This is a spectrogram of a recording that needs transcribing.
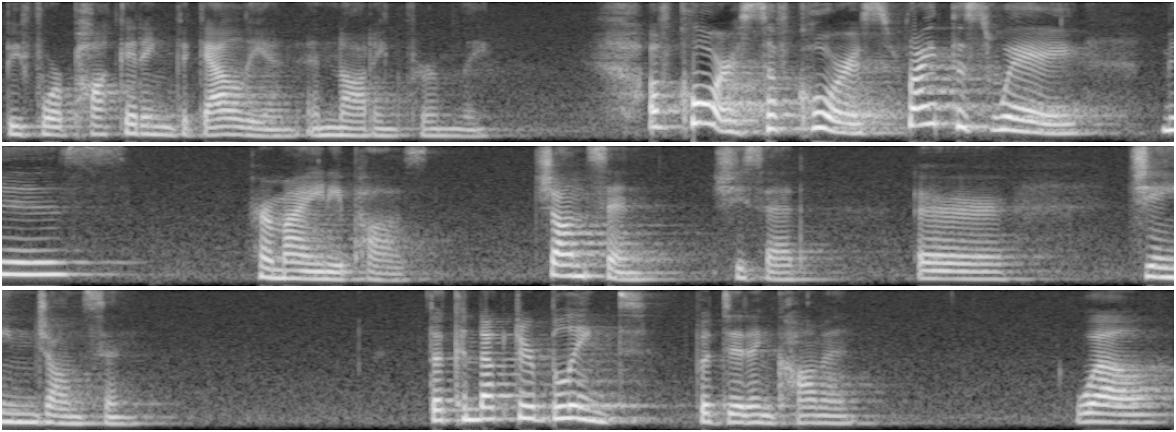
before pocketing the galleon and nodding firmly. Of course, of course, right this way. Miss. Hermione paused. Johnson, she said. Er, Jane Johnson. The conductor blinked, but didn't comment. Well,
